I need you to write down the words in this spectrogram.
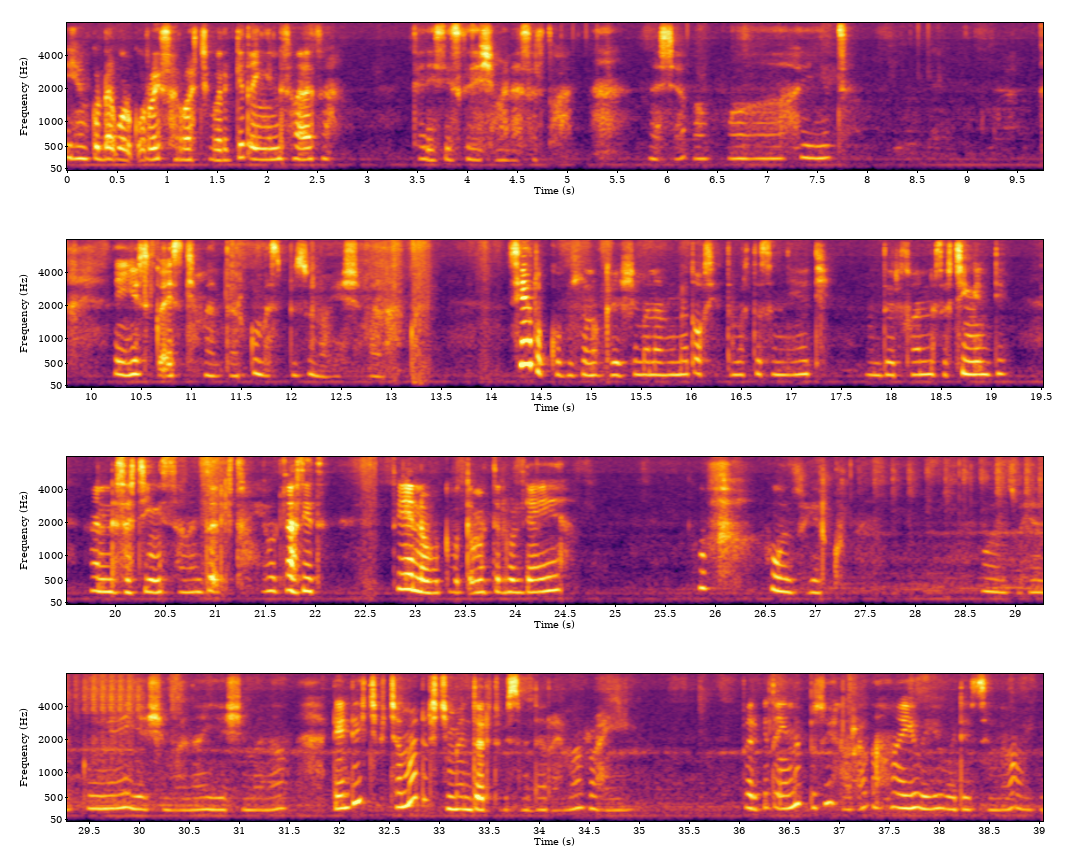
ይህን ቁዳ ቆርቆሮ የሰራችው በእርግጠኝነት ማለት ነው። ከደሴ እስከ የሽመና ሰርተዋል። ማሻአላህ እዩት ቆይ እስኪ መንደር መስ ብዙ ነው የሽመና ሴት እኮ ብዙ ነው ከየሽመና የሚመጣው። ሴት ትምህርት ስንሄድ መንደሪቱ አነሰችኝ እንዲ አነሰችኝ ሳ መንደሪቱ የሁላ ሴት ይሄ ነው ብቅ ብቅ የምትል ሁላ ወንዙ ሄድኩ። ወንዙ ሄድኩኝ የሽመና የሽመና ዴንዴች ብቻ ማደረች መንደሪቱ። ብስሚላሂ ረህማን ረሂም በእርግጠኝነት ብዙ ይኖራል። አዩ ይሄ ወደዝና አዩ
